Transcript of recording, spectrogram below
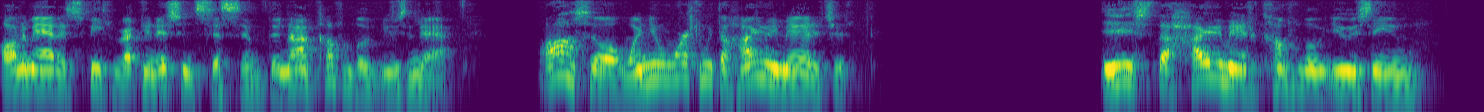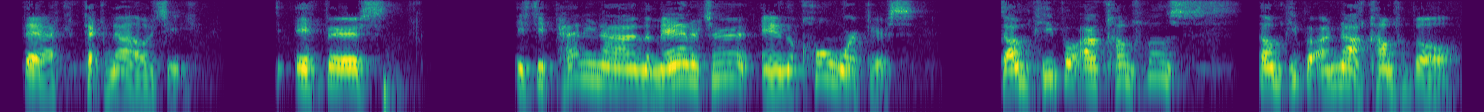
automatic speech recognition system. They're not comfortable using that. Also, when you're working with the hiring manager, is the hiring manager comfortable using that technology? If there's, it's depending on the manager and the co-workers. Some people are comfortable, some people are not comfortable.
